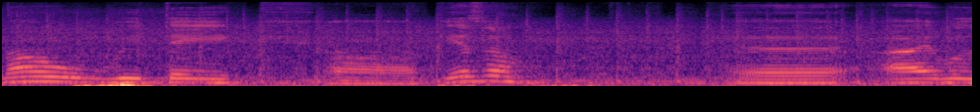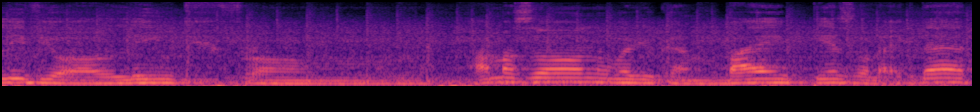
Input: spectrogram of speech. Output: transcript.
Now we take uh, piezo uh, I will leave you a link from Amazon where you can buy piezo like that.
